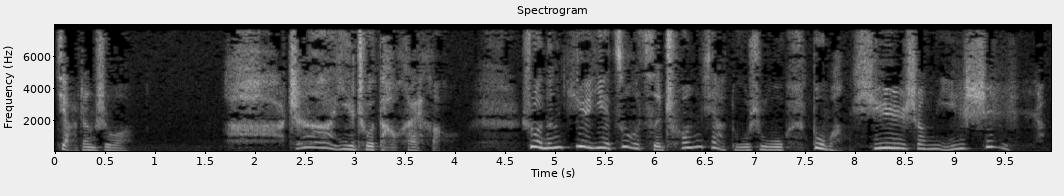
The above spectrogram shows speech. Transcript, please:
贾政说：“啊，这一处倒还好。”若能月夜坐此窗下读书，不枉虚生一世啊！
